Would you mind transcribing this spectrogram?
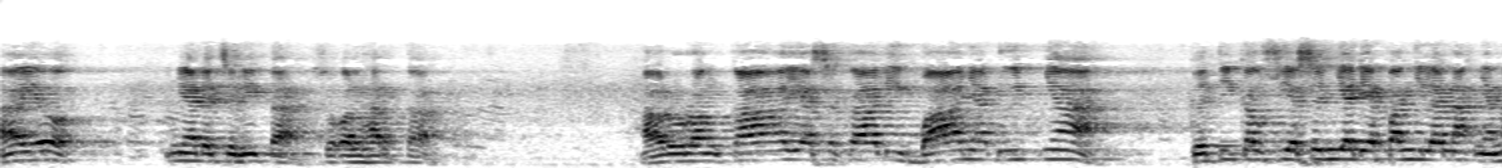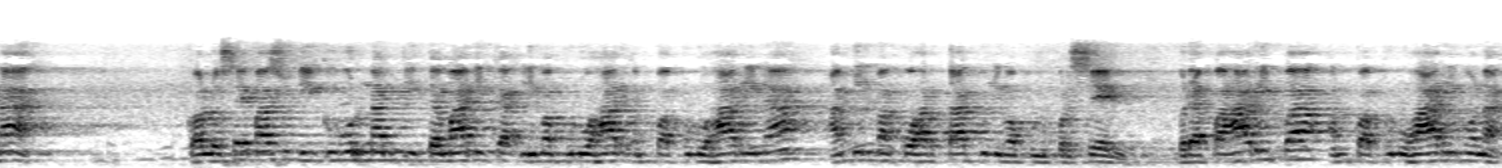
Ayo, ini ada cerita soal harta. Ada orang kaya sekali, banyak duitnya. Ketika usia senja dia panggil anaknya, nak. Kalau saya masuk di kubur nanti temani kak 50 hari, 40 hari nak, ambil mako hartaku 50 persen. Berapa hari pak? 40 hari mau nak.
